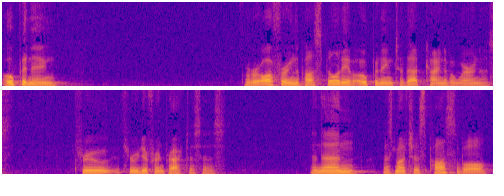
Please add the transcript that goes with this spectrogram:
opening or offering the possibility of opening to that kind of awareness through, through different practices. And then, as much as possible,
